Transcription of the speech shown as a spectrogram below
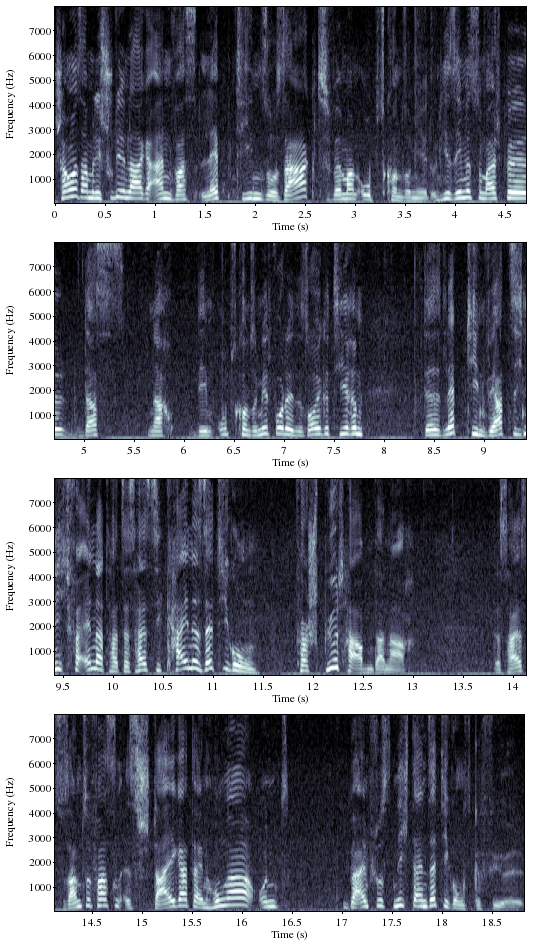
Schauen wir uns einmal die Studienlage an, was Leptin so sagt, wenn man Obst konsumiert. Und hier sehen wir zum Beispiel, dass nachdem Obst konsumiert wurde, den Säugetieren, der Leptinwert sich nicht verändert hat. Das heißt, sie keine Sättigung verspürt haben danach. Das heißt, zusammenzufassen, es steigert deinen Hunger und beeinflusst nicht dein Sättigungsgefühl.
